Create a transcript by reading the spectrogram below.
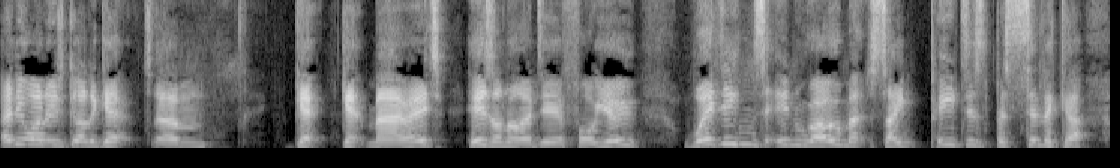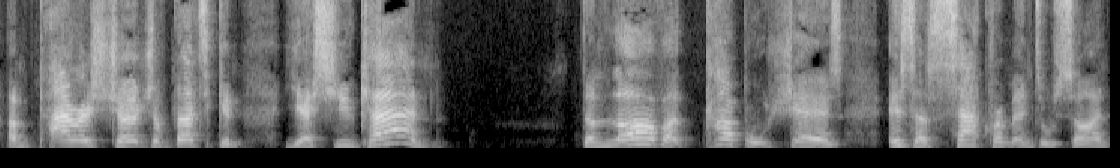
Anyone who's going to get um, get get married? Here's an idea for you: weddings in Rome at St. Peter's Basilica and Parish Church of Vatican. Yes, you can. The love a couple shares is a sacramental sign,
